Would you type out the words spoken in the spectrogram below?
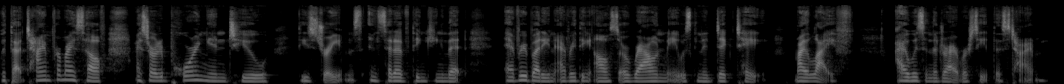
With that time for myself, I started pouring into these dreams instead of thinking that everybody and everything else around me was going to dictate my life. I was in the driver's seat this time,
